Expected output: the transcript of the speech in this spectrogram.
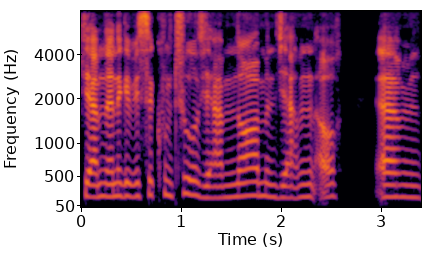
Wir haben eine gewisse Kultur, wir haben Normen, wir haben auch ähm,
